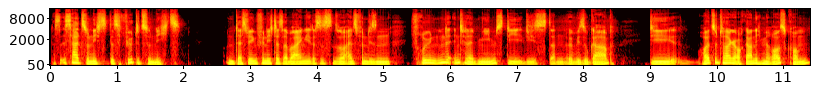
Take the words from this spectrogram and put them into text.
das ist halt so nichts, das führte zu nichts. Und deswegen finde ich das aber eigentlich, das ist so eins von diesen frühen Internet-Memes, die, die es dann irgendwie so gab, die heutzutage auch gar nicht mehr rauskommen.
